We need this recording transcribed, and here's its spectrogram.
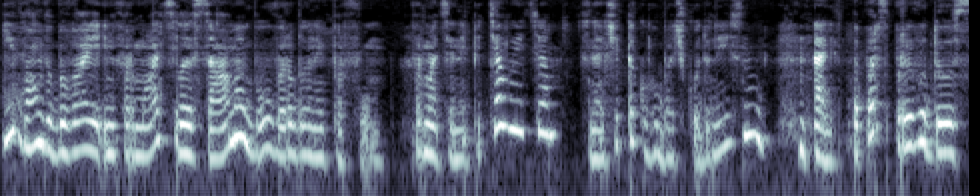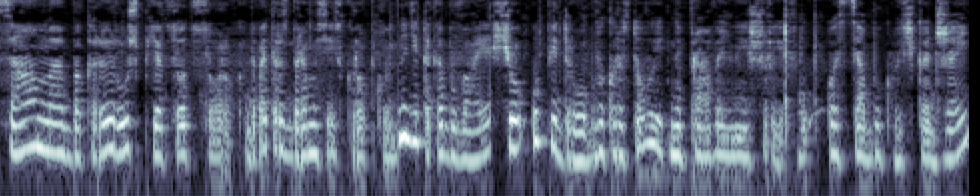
і вам вибиває інформація, коли саме був вироблений парфум. Інформація не підтягується, значить такого бач-коду не існує. Далі. Тепер з приводу саме Бакари Руж 540. Давайте розберемося із коробкою. Іноді таке буває, що у підроб використовують неправильний шрифт. Ось ця буквочка J,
